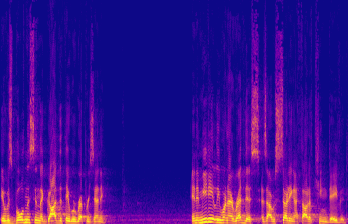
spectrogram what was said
It was boldness in the God that they were representing. And immediately when I read this, as I was studying, I thought of King David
